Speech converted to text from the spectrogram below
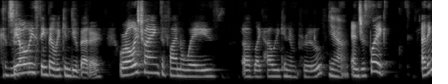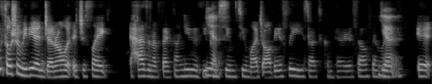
Because so- we always think that we can do better. We're always trying to find ways of like how we can improve. yeah. And just like, I think social media in general, it just like has an effect on you. If you Yes. consume too much, obviously you start to compare yourself and like Yeah. it,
